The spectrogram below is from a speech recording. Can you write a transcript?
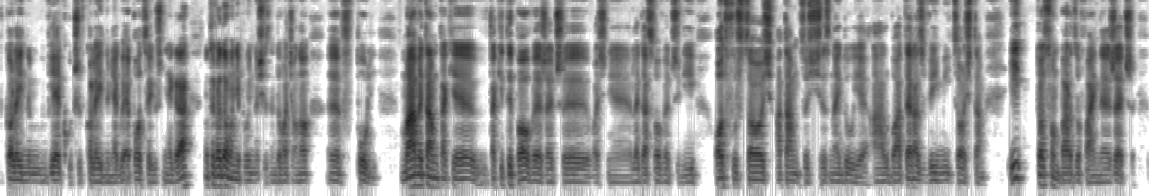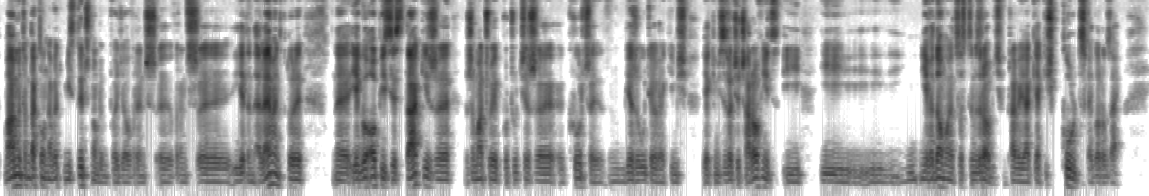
w kolejnym wieku, czy w kolejnym jakby epoce już nie gra, no to wiadomo, nie powinno się znajdować ono e, w puli. Mamy tam takie, takie typowe rzeczy, właśnie legasowe, czyli otwórz coś, a tam coś się znajduje, albo a teraz wyjmij coś tam. I to są bardzo fajne rzeczy. Mamy tam taką nawet mistyczną, bym powiedział, wręcz, e, wręcz e, jeden element, który jego opis jest taki, że że ma człowiek poczucie, że kurczę, bierze udział w jakimś, jakimś zwrocie czarownic i, i nie wiadomo, co z tym zrobić. Prawie jak jakiś kult swego rodzaju.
